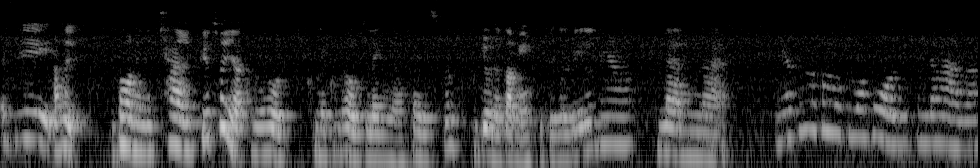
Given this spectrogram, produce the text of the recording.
Alltså, det, Alltså, barnen i Carpio tror jag kommer ihåg, kommer komma ihåg så länge jag Facebook på grund av min profilbild. ja. Men eh, Men jag tror man kommer komma ihåg liksom det här med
